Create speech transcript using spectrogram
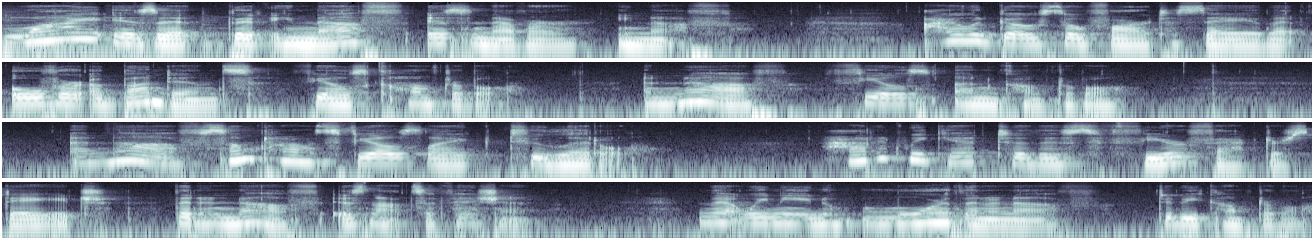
Why is it that enough is never enough? I would go so far to say that overabundance feels comfortable. Enough feels uncomfortable. Enough sometimes feels like too little. How did we get to this fear factor stage that enough is not sufficient? That we need more than enough to be comfortable?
